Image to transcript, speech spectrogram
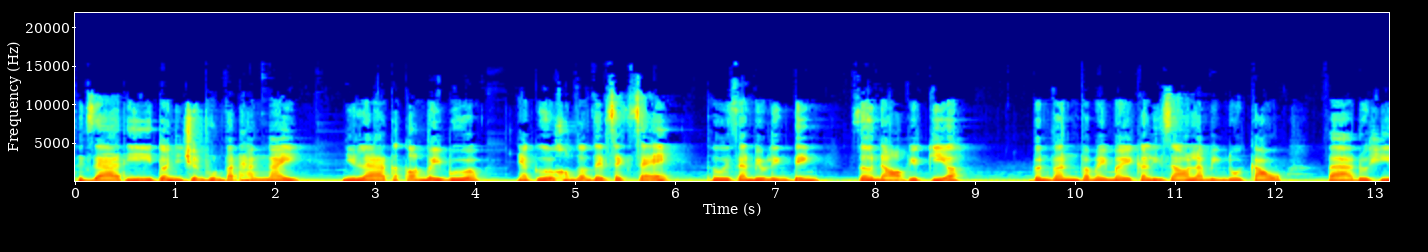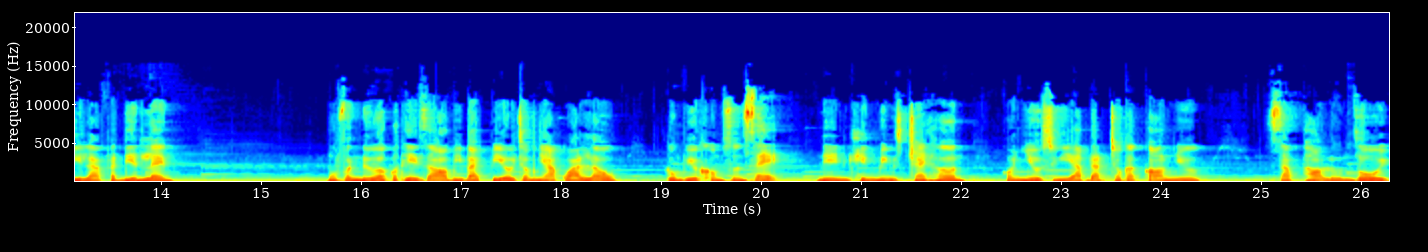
Thực ra thì toàn những chuyện vụn vặt hàng ngày như là các con bầy bừa, nhà cửa không dọn dẹp sạch sẽ, thời gian biểu linh tinh, giờ nọ việc kia, vân vân và mây mây các lý do làm mình nổi cáu và đôi khi là phát điên lên. Một phần nữa có thể do bí bách vì ở trong nhà quá lâu công việc không suôn sẻ nên khiến mình stress hơn, có nhiều suy nghĩ áp đặt cho các con như sắp thỏ lớn rồi,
